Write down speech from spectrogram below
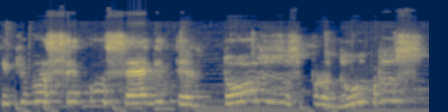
e que você consegue ter todos os produtos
